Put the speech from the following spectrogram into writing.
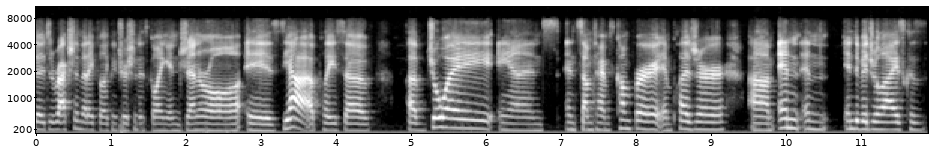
the direction that I feel like nutrition is going in general is, yeah, a place of, of joy and and sometimes comfort and pleasure um, and and individualized because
